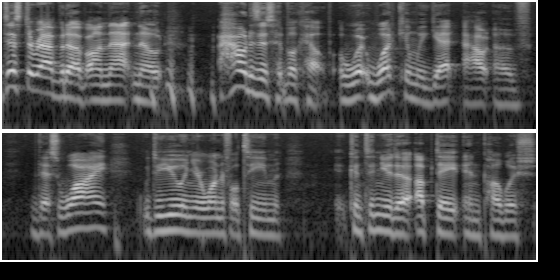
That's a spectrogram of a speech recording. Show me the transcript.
just to wrap it up on that note, how does this book help? What, what can we get out of this? Why do you and your wonderful team continue to update and publish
